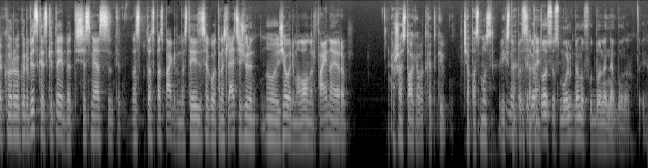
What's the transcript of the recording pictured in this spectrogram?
kur, kur viskas kitaip, bet iš esmės tai tas, tas pas pagrindas. Tai, sakau, transliaciją žiūrint, nu, žiauri malonu ir faina ir kažkas tokio, vat, kad kaip čia pas mus vyksta. visa tai. Pasikartosiu, smulkmenų futbole nebūna. Tai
